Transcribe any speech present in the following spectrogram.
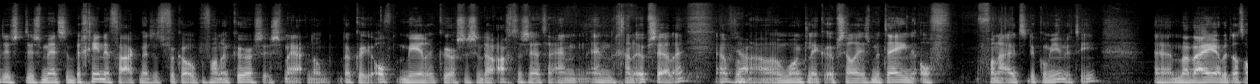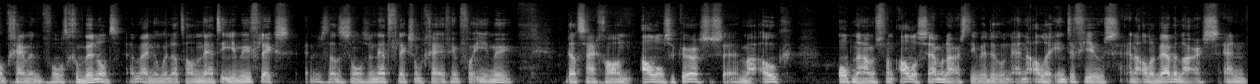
Dus, dus mensen beginnen vaak met het verkopen van een cursus. Maar ja, dan, dan kun je of meerdere cursussen daarachter zetten en, en gaan upsellen. Of dat Ja. nou een one-click upsell is meteen of vanuit de community. Eh, maar wij hebben dat op een gegeven moment bijvoorbeeld gebundeld. Hè. Wij noemen dat dan net IMU-flix. Hè, Dus dat is onze Netflix-omgeving voor IMU. Dat zijn gewoon al onze cursussen, maar ook opnames van alle seminars die we doen. En alle interviews en alle webinars. En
